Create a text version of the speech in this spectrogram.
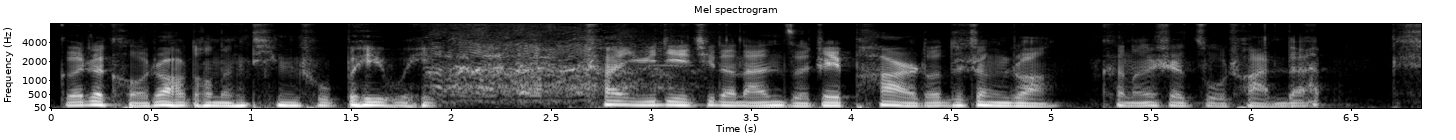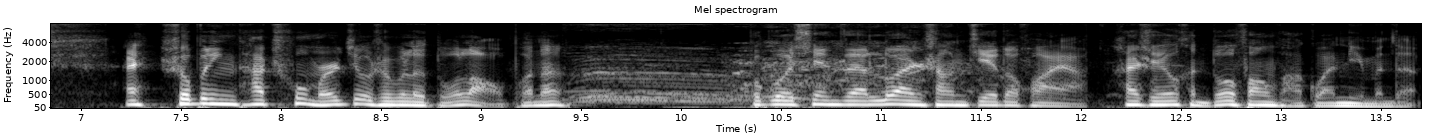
隔着口罩都能听出卑微。川渝地区的男子这耙耳朵的症状可能是祖传的，哎，说不定他出门就是为了躲老婆呢。不过现在乱上街的话呀，还是有很多方法管你们的。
